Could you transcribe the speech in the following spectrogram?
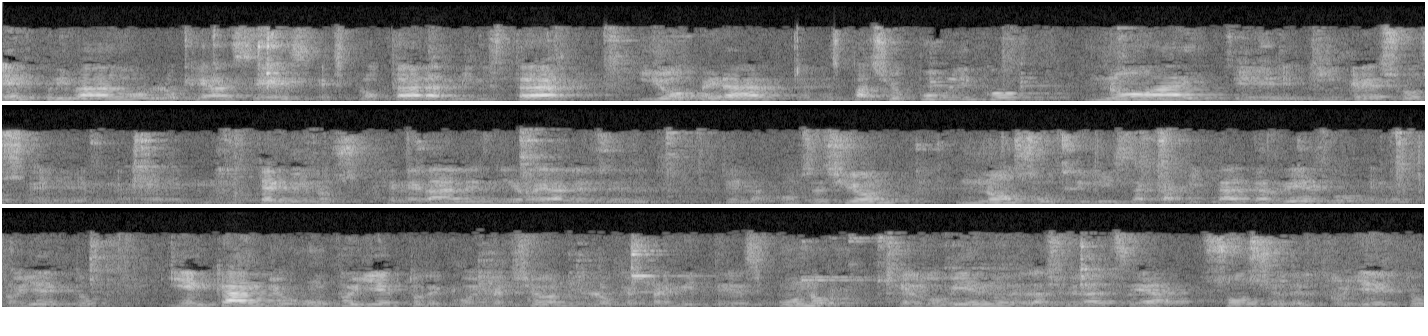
el privado lo que hace es explotar, administrar y operar el espacio público. No hay eh, ingresos en, términos generales ni reales de la concesión. No se utiliza capital de riesgo en el proyecto. Y en cambio, un proyecto de coinversión lo que permite es, uno, que el gobierno de la ciudad sea socio del proyecto,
